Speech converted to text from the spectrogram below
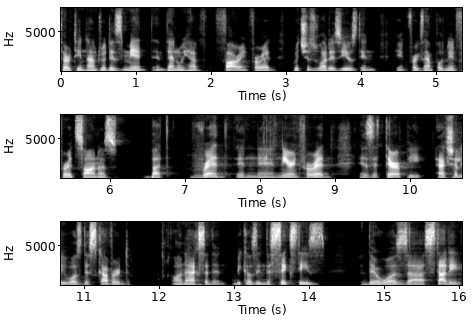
1300 is mid, and then we have far infrared, which is what is used in, in for example, in infrared saunas. But red and uh, near infrared as a therapy actually was discovered on accident because in the 60s there was a study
